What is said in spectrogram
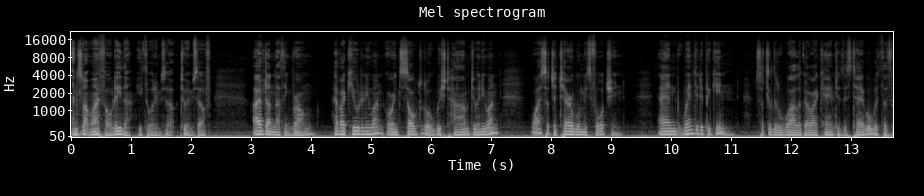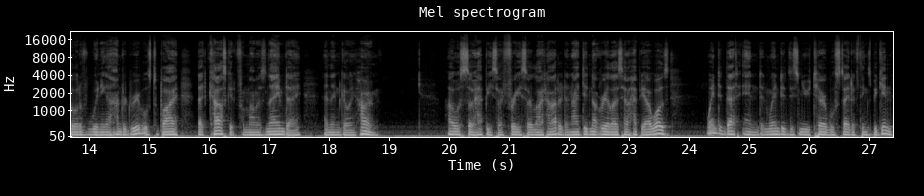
And it's not my fault either, he thought himself to himself. I have done nothing wrong. Have I killed anyone, or insulted, or wished harm to anyone? Why such a terrible misfortune? And when did it begin? Such a little while ago I came to this table with the thought of winning a hundred roubles to buy that casket for Mamma's name day, and then going home. I was so happy, so free, so light-hearted, and I did not realize how happy I was. When did that end, and when did this new terrible state of things begin?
